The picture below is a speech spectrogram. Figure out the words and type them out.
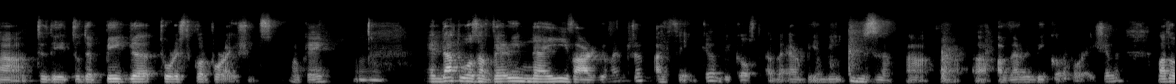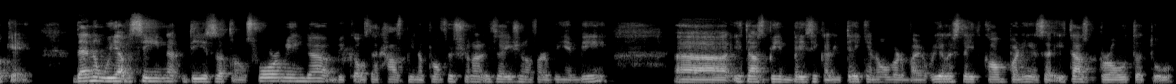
uh, to the to the big uh, tourist corporations. Okay, mm-hmm. and that was a very naive argument, I think, because Airbnb is a, a, a very big corporation. But okay, then we have seen this transforming uh, because there has been a professionalization of Airbnb. Uh, it has been basically taken over by real estate companies. It has brought to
